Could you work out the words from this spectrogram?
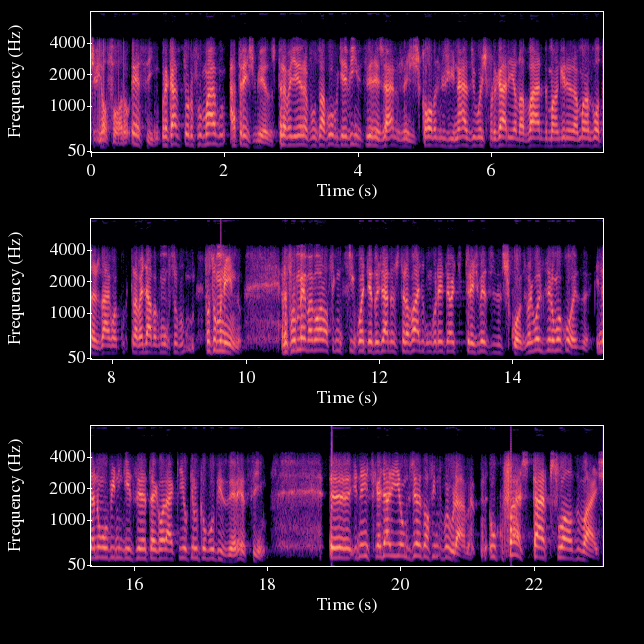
Cheguei ao fórum. É assim, por acaso estou reformado há três meses. Trabalhei na função pública há 23 anos, nas escolas, no ginásio, a esfregar e a lavar, de mangueira na mão, de voltas d'água, trabalhava como se fosse um menino. Reformei-me agora ao fim de 52 anos de trabalho, com 48, 3 meses de desconto. Mas vou-lhe dizer uma coisa, ainda não ouvi ninguém dizer até agora aqui aquilo que eu vou dizer. É assim, uh, e nem se calhar iam dizer ao fim do programa. O que faz estar pessoal de baixo,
